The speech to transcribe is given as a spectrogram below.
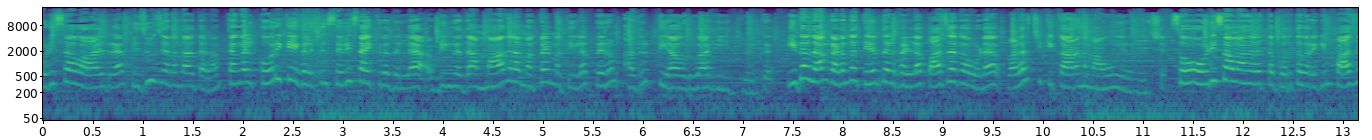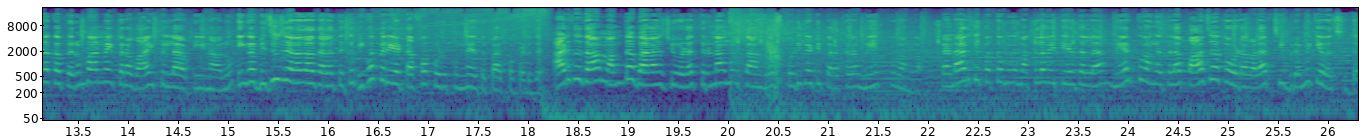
ஒடிசா வாழ்ற பிஜு ஜனதா தளம் தங்கள் கோரிக்கைகளுக்கு செவி சாய்க்கிறது இல்ல அப்படிங்கறத அம்மாநில மக்கள் மத்தியில பெரும் அதிருப்தியா உருவாகிட்டு இருக்கு. இததான் கடந்த தேர்தல்கள்ல பாஜகவோட வளர்ச்சிக்கு காரணமாகவும் இருந்துச்சு. சோ ஒடிசா மாநிலத்தை பொறுத்த வரைக்கும் பாஜக பெரும்பான்மை பெற வாய்ப்பு இல்ல அப்படின்னாலும் இங்க பிஜு ஜனதா தளத்துக்கு மிகப்பெரிய டஃபா இருக்கும்னு எதிர்பார்க்கப்படுது. அடுத்ததா மம்தா பானர்ஜியோட திரிணாமுல் காங்கிரஸ் கொடிகட்டி பறக்கிற மேற்கு வங்கம். ரெண்டாயிரத்தி பத்தொன்பது மக்களவை தேர்தலில் மேற்கு வங்கத்துல பாஜகவோட வளர்ச்சி பிரமிக்க வச்சது.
